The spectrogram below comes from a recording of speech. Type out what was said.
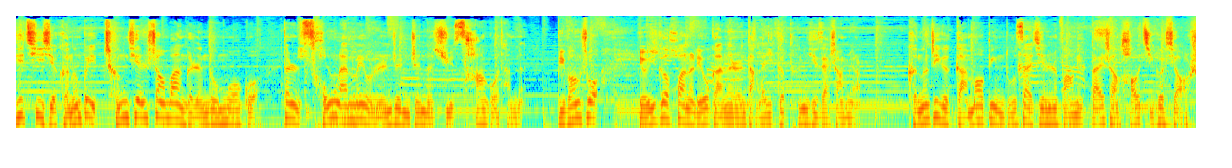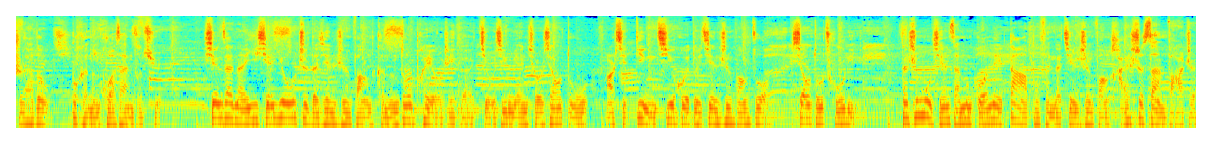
些器械可能被成千上万个人都摸过，但是从来没有人认真的去擦过它们。比方说，有一个患了流感的人打了一个喷嚏在上面。可能这个感冒病毒在健身房里待上好几个小时，它都不可能扩散出去。现在呢，一些优质的健身房可能都配有这个酒精棉球消毒，而且定期会对健身房做消毒处理。但是目前咱们国内大部分的健身房还是散发着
